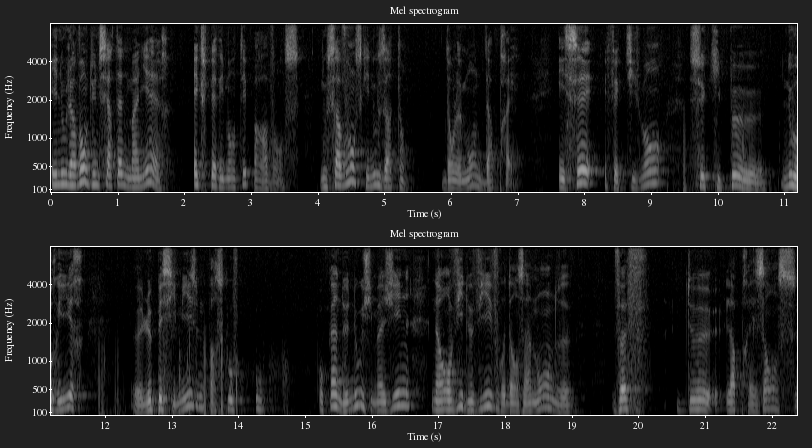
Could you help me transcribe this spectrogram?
Et nous l'avons d'une certaine manière expérimenté par avance. Nous savons ce qui nous attend dans le monde d'après. Et c'est effectivement ce qui peut nourrir euh, le pessimisme, parce qu'aucun de nous, j'imagine, n'a envie de vivre dans un monde veuf de la présence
